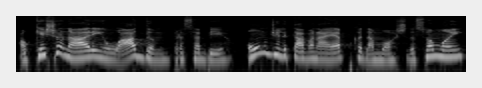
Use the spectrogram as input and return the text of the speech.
Ao questionarem o Adam para saber onde ele estava na época da morte da sua mãe,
